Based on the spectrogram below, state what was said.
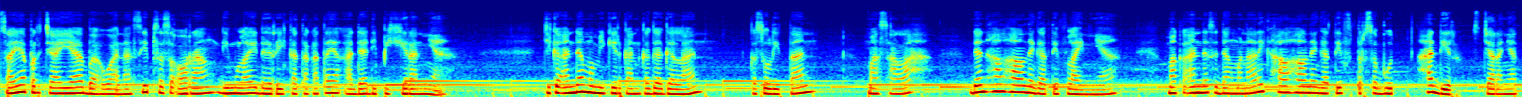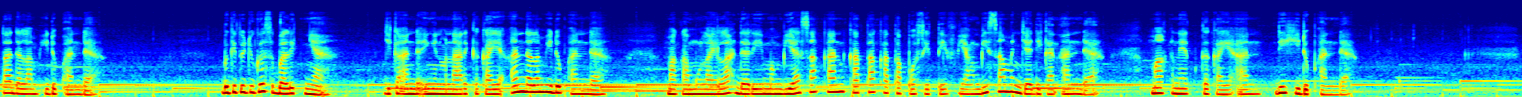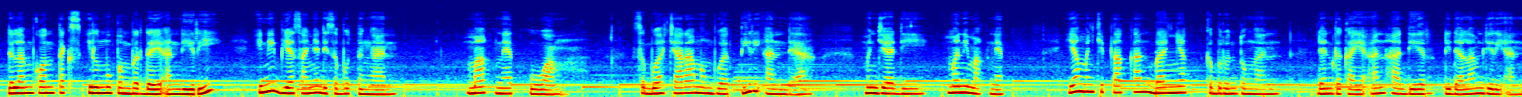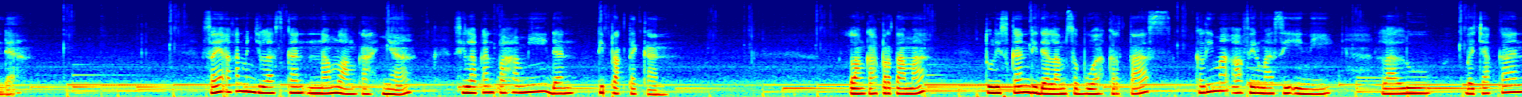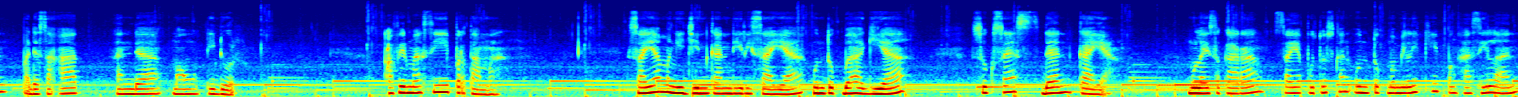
Saya percaya bahwa nasib seseorang dimulai dari kata-kata yang ada di pikirannya. Jika Anda memikirkan kegagalan, kesulitan, masalah, dan hal-hal negatif lainnya, maka Anda sedang menarik hal-hal negatif tersebut hadir secara nyata dalam hidup Anda. Begitu juga sebaliknya, jika Anda ingin menarik kekayaan dalam hidup Anda, maka mulailah dari membiasakan kata-kata positif yang bisa menjadikan Anda magnet kekayaan di hidup Anda. Dalam konteks ilmu pemberdayaan diri, ini biasanya disebut dengan magnet uang, sebuah cara membuat diri Anda menjadi money magnet yang menciptakan banyak keberuntungan dan kekayaan hadir di dalam diri Anda. Saya akan menjelaskan enam langkahnya. Silakan pahami dan dipraktekkan. Langkah pertama, tuliskan di dalam sebuah kertas kelima afirmasi ini, lalu bacakan pada saat Anda mau tidur. Afirmasi pertama saya mengizinkan diri saya untuk bahagia, sukses, dan kaya. Mulai sekarang, saya putuskan untuk memiliki penghasilan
